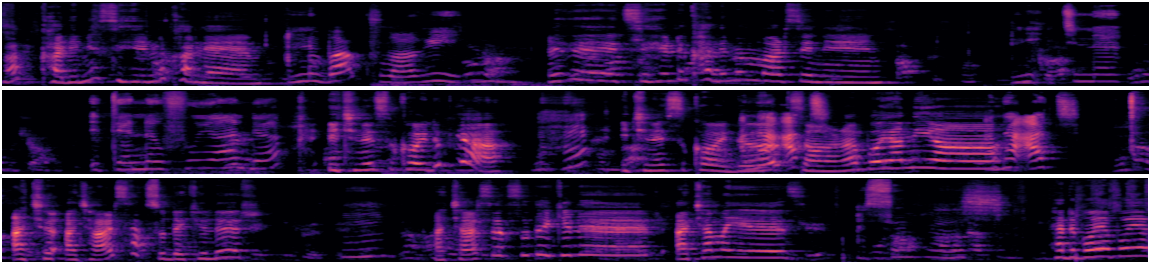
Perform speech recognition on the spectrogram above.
Bak kalemin sihirli kalem. Anne bak mavi. Evet sihirli kalemin var senin. Anne içine içine su yani. İçine su koyduk ya. İçine su koyduk. Sonra boyanıyor. Anne aç. Aç, açarsak su dökülür. Hı. Açarsak su dökülür. Açamayız. Açılmış. Hadi boya boya.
